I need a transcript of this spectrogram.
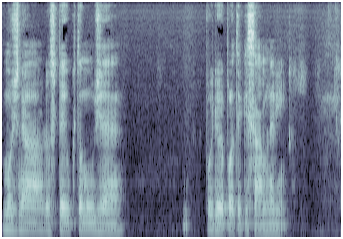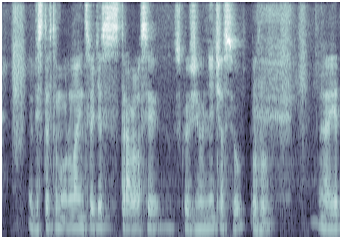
možná dospěju k tomu, že půjdu do politiky sám, nevím. Vy jste v tom online světě strávil asi skutečně hodně času. Uh-huh. Je,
